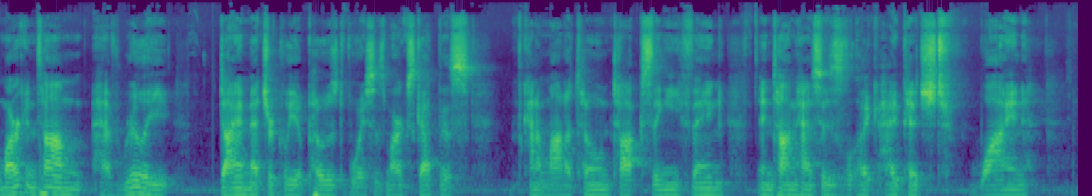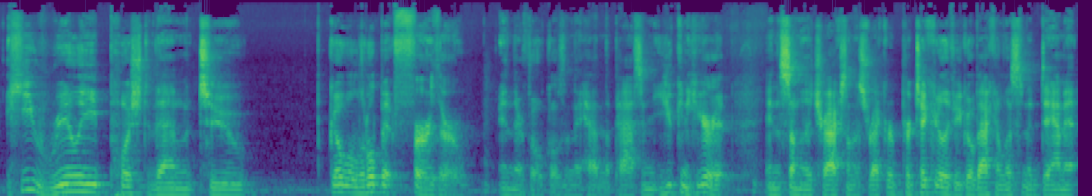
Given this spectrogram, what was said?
Mark and Tom have really diametrically opposed voices. Mark's got this kind of monotone talk singy thing and Tom has his like high pitched whine. He really pushed them to go a little bit further in their vocals than they had in the past. And you can hear it in some of the tracks on this record, particularly if you go back and listen to Damn It.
